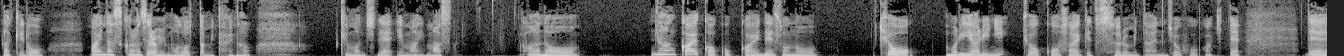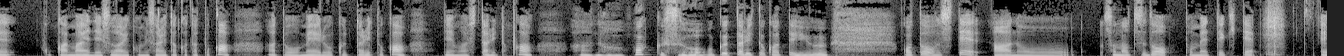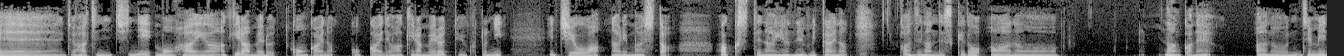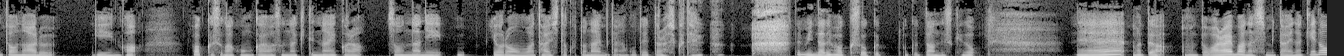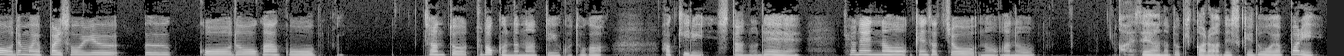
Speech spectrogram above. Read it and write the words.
だけど、マイナスからゼロに戻ったみたいな 気持ちで今います。あの何回か国会でその、今日、無理やりに強行採決するみたいな情報が来て、で、国会前で座り込みされた方とか、あとメール送ったりとか、電話したりとか、あの、ファックスを送ったりとかっていうことをして、あの、その都度止めてきて、えー、18日にもう廃案諦める、今回の国会では諦めるっていうことに一応はなりました。ファックスってなんやねんみたいな感じなんですけど、あのーなんかね、あの、自民党のある議員が、ファックスが今回はそんな来てないから、そんなに世論は大したことないみたいなこと言ったらしくて。で、みんなでファックス送っ送ったんですけど、ねえ、また、本当笑い話みたいだけど、でもやっぱりそういう行動がこう、ちゃんと届くんだなっていうことがはっきりしたので、去年の検察庁のあの、改正案の時からですけど、やっぱり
